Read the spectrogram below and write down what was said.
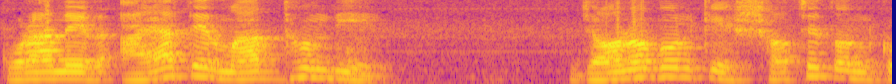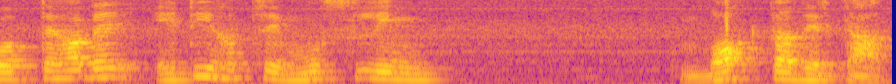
কোরআনের আয়াতের মাধ্যম দিয়ে জনগণকে সচেতন করতে হবে, এটি হচ্ছে মুসলিম বক্তাদের কাজ।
